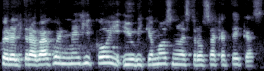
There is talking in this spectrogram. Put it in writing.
Pero el trabajo en México, y, ubiquemos nuestros Zacatecas,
